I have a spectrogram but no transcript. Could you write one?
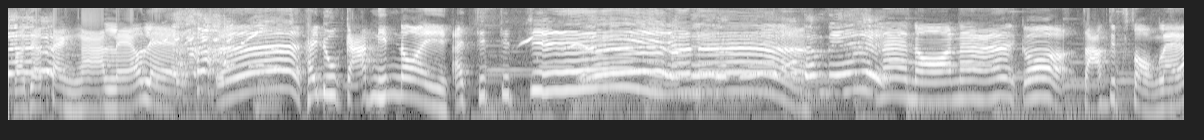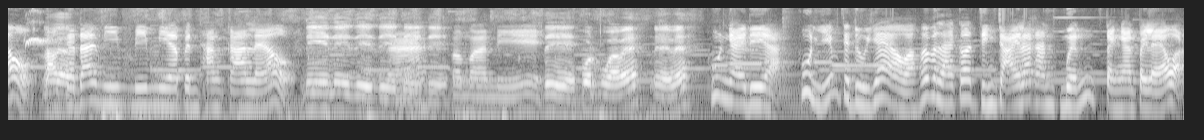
ย เราจะแต่งงานแล้วแหละ เออ ให้ดูการ์ดนิดหน่อยอะจิ๊ดจิ๊ดจิ๊ดนะทำดี แน่นอนนะฮะ ก็ 32 แล้ว เราจะได้มีมีเมียเป็นทางการแล้วดีดีดีดีดีนะดีประมาณนี้ ดีปวดหัวไหมเหนื่อยไหมพูดไงดีอะ พูดอย่างนี้มันจะดูแย่เอาอะไม่เป็นไรก็จริงใจแล้วกัน เหมือนแต่งงานไปแล้วอะ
